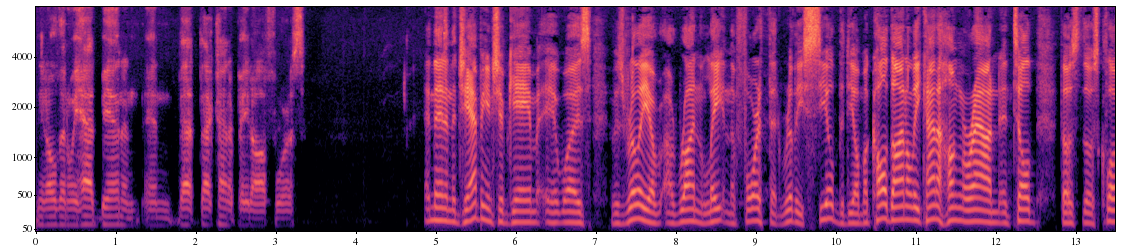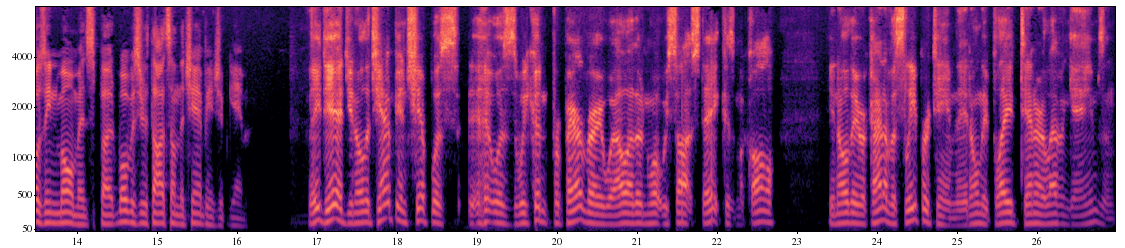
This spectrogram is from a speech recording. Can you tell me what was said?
you know, than we had been, and and that that kind of paid off for us. And then in the championship game, it was it was really a, a, run late in the fourth that really sealed the deal. McCall Donnelly kind of hung around until those those closing moments. But what was your thoughts on the championship game? They did. You know, the championship was it was we couldn't prepare very well other than what we saw at state because McCall you know, they were kind of a sleeper team. They had only played 10 or 11 games and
